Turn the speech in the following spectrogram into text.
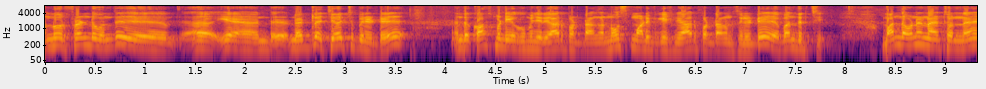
இன்னொரு ஃப்ரெண்டு வந்து நெட்டில் சர்ச் பண்ணிவிட்டு இந்த காஸ்மெட்டிக் கொஞ்சம் யார் பண்ணுறாங்க நோஸ் மாடிஃபிகேஷன் யார் பண்ணுறாங்கன்னு சொல்லிட்டு வந்துருச்சு. வந்தவொடனே நான் சொன்னேன்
